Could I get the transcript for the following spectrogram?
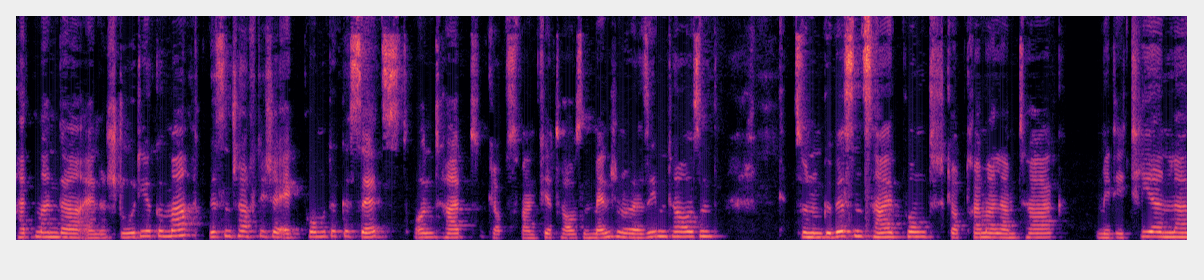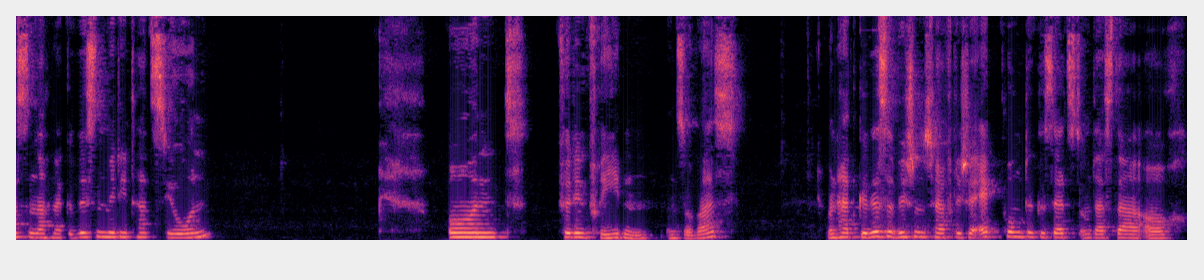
hat man da eine Studie gemacht, wissenschaftliche Eckpunkte gesetzt und hat, ich glaube, es waren 4000 Menschen oder 7000, zu einem gewissen Zeitpunkt, ich glaube dreimal am Tag, meditieren lassen nach einer gewissen Meditation und für den Frieden und sowas. und hat gewisse wissenschaftliche Eckpunkte gesetzt, um das da auch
